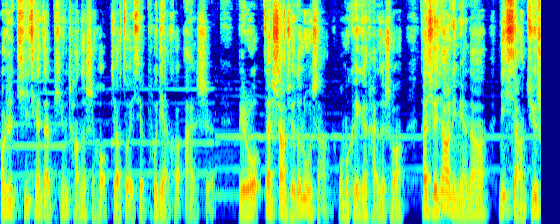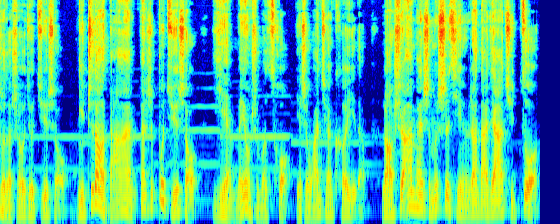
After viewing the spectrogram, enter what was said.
而是提前在平常的时候就要做一些铺垫和暗示。比如在上学的路上，我们可以跟孩子说，在学校里面呢，你想举手的时候就举手，你知道答案，但是不举手也没有什么错，也是完全可以的。老师安排什么事情让大家去做，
